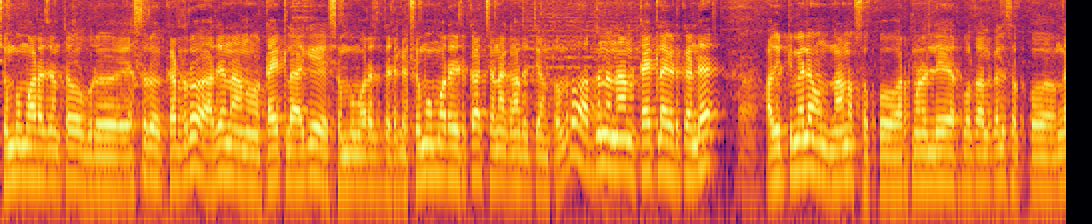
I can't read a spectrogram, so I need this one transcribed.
ಶಂಭು ಮಹಾರಾಜ್ ಅಂತ ಒಬ್ಬರು ಹೆಸರು ಕರೆದ್ರು ಅದೇ ನಾನು ಟೈಟ್ಲ್ ಆಗಿ ಶಂಭು ಮಹಾರಾಜ್ ಅಂತ ಇಟ್ಕೊಂಡು ಶಂಭು ಮಹಾರಾಜ್ ಇಟ್ಕ ಚೆನ್ನಾಗಿ ಕಾಣ್ತೈತಿ ಅಂತಂದ್ರು ಅದನ್ನು ನಾನು ಟೈಟ್ಲ್ ಆಗಿ ಇಟ್ಕೊಂಡೆ. ಅದು ಇಟ್ಟ ಮೇಲೆ ಒಂದು ನಾನು ಸ್ವಲ್ಪ ಅರ್ಪಣಲ್ಲಿ ಅರ್ಪಣ ತಾಲೂಕಲ್ಲಿ ಸ್ವಲ್ಪ ಹಂಗ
